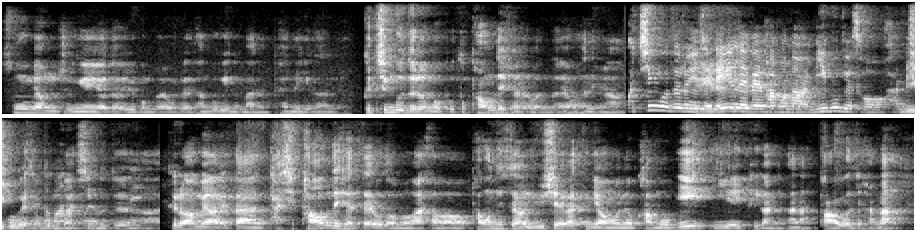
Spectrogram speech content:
20명 중에 8, 7명 그래도 한국인은 많은 편이긴 하네. 그 친구들은 뭐 보통 파운데이션을 왔나요? 아니면 그 친구들은 이제 A-level. A-레벨 아. 하거나 미국에서 한 미국에서 친구들도 공부한 많았고요. 친구들? 네. 아, 그러면 일단 다시 파운데이션 때로 넘어가서 파운데이션 UCL 같은 경우는 과목이 EAP 가능하나? 바이올로지 하나?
